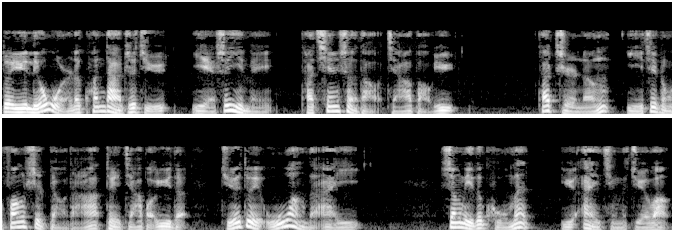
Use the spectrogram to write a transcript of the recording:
对于刘五儿的宽大之举，也是因为他牵涉到贾宝玉，他只能以这种方式表达对贾宝玉的绝对无望的爱意。生理的苦闷。与爱情的绝望，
